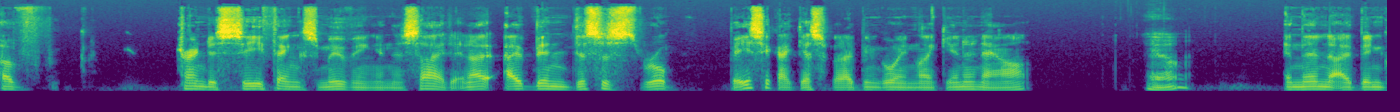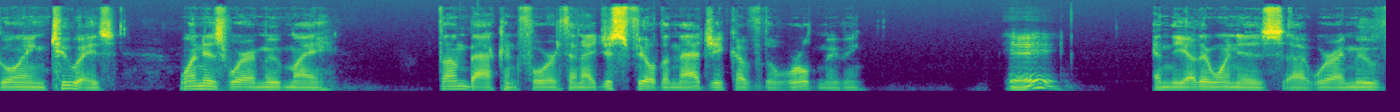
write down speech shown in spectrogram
of trying to see things moving in the side, and I, I've been. This is real basic, I guess, but I've been going like in and out, yeah. and then I've been going two ways. One is where I move my thumb back and forth, and I just feel the magic of the world moving. Yay. And the other one is uh, where I move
